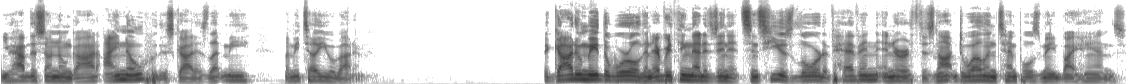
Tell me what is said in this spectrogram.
You have this unknown God. I know who this God is. Let me, let me tell you about him. The God who made the world and everything that is in it, since he is Lord of heaven and earth, does not dwell in temples made by hands,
